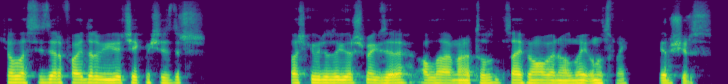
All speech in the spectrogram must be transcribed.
İnşallah sizlere faydalı bir video çekmişizdir. Başka videoda görüşmek üzere. Allah'a emanet olun. Sayfama abone olmayı unutmayın. Görüşürüz.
